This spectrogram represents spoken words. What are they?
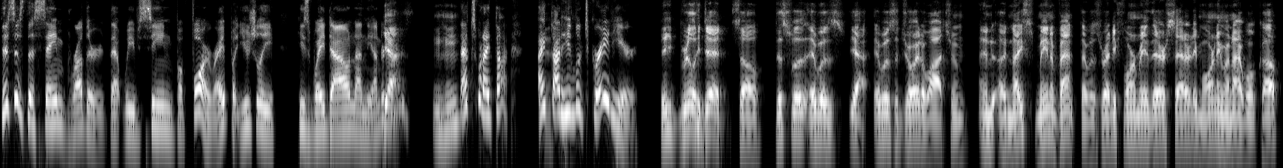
this is the same brother that we've seen before, right? But usually he's way down on the undercard. Yeah. Mm-hmm. That's what I thought. I yeah. thought he looked great here. He really did. So this was it was yeah, it was a joy to watch him and a nice main event that was ready for me there Saturday morning when I woke up.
